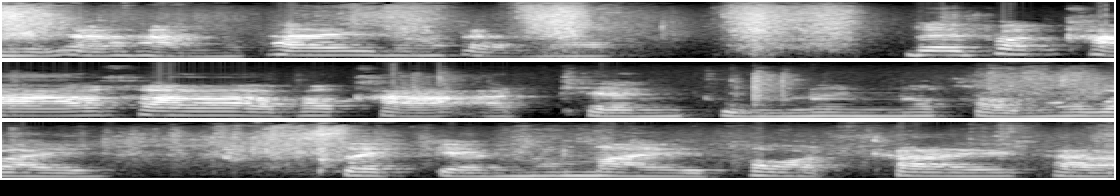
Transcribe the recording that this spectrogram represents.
นี่ค่ะหางไทยเนาะค่ะเนาะได้ผักขาค่ะผักขาอัดแข็งถุงหนึ่งเนาะค่ะเมื่อไว้ใส่แกงมะใหม่ทอดไข่ค่ะ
